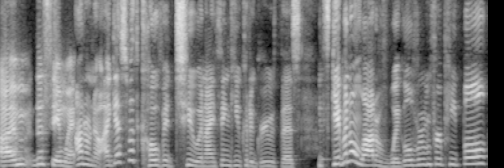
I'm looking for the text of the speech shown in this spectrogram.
I'm the same way. I don't know. I guess with COVID too, and I think you could agree with this, it's given a lot of wiggle room for people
